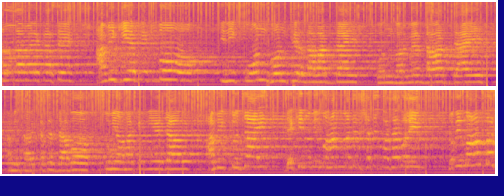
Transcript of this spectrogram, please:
সাল্লামের কাছে আমি গিয়ে দেখব তিনি কোন গ্রন্থের দাওয়াত দেয়, কোন ধর্মের দাওয়াত দেয়। আমি তার কাছে যাব, তুমি আমাকে নিয়ে যাও। আমি একটু যাই, দেখি নবী মুহাম্মাদের সাথে কথা বলি। নবী মুহাম্মদ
